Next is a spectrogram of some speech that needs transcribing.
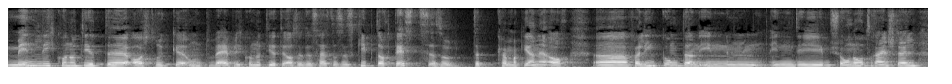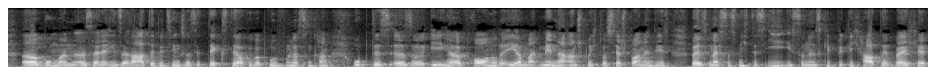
männlich konnotierte Ausdrücke und weiblich konnotierte Ausdrücke. Das heißt, also es gibt auch Tests, also da kann man gerne auch äh, Verlinkung dann in, in die Show Notes reinstellen, äh, wo man äh, seine Inserate bzw. Texte auch überprüfen lassen kann, ob das also eher Frauen oder eher Männer anspricht, was sehr spannend ist, weil es meistens nicht das I ist, sondern es gibt wirklich harte, weiche,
